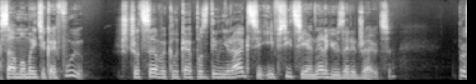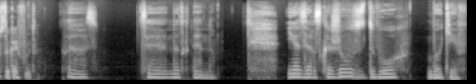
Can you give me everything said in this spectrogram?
сам в моменті кайфую, що це викликає позитивні реакції, і всі ці енергією заряджаються. Просто кайфуйте. Клас. Це натхненно. Я зараз скажу з двох боків.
